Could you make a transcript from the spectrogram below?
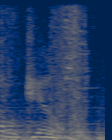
Double kill.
